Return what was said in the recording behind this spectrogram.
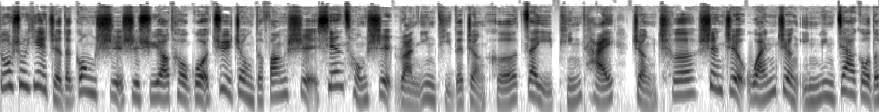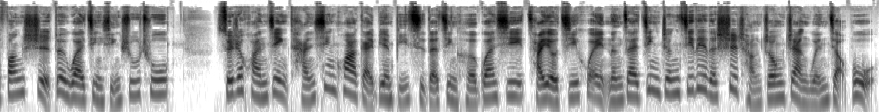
多数业者的共识是需要透过聚众的方式，先从事软硬体的整合，再以平台整车。车甚至完整营运架构的方式对外进行输出，随着环境弹性化改变彼此的竞合关系，才有机会能在竞争激烈的市场中站稳脚步。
